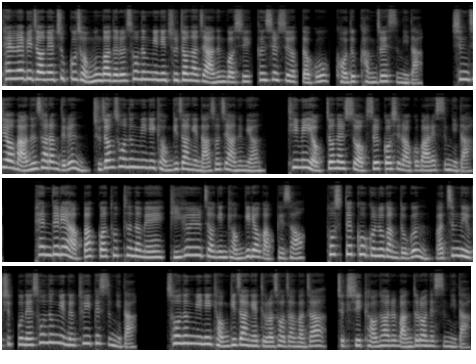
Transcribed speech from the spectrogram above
텔레비전의 축구 전문가들은 손흥민이 출전하지 않은 것이 큰 실수였다고 거듭 강조했습니다. 심지어 많은 사람들은 주장 손흥민이 경기장에 나서지 않으면 팀이 역전할 수 없을 것이라고 말했습니다. 팬들의 압박과 토트넘의 비효율적인 경기력 앞에서 포스테코글루 감독은 마침내 60분에 손흥민을 투입했습니다. 손흥민이 경기장에 들어서자마자 즉시 변화를 만들어냈습니다.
